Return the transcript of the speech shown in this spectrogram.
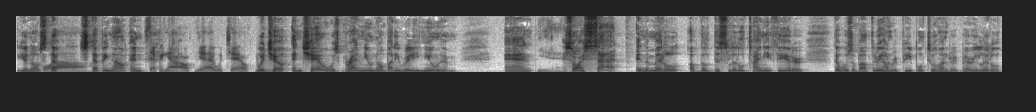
You know, ste- wow. stepping out and stepping out. Yeah, with Cheo. With mm-hmm. And Cheo was brand new. Nobody really knew him, and yeah. so I sat in the middle of the, this little tiny theater. that was about 300 people, 200, very little,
